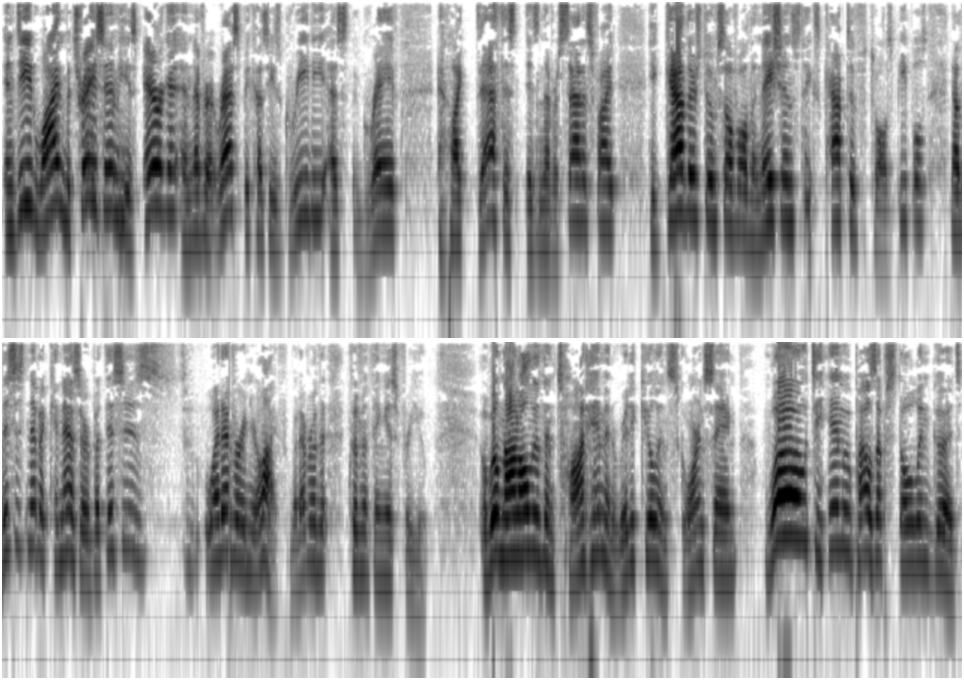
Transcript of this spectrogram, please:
Indeed, wine betrays him. He is arrogant and never at rest because he's greedy as the grave and like death is, is never satisfied. He gathers to himself all the nations, takes captive to all his peoples. Now, this is Nebuchadnezzar, but this is whatever in your life, whatever the equivalent thing is for you. Will not all of them taunt him and ridicule and scorn, saying, Woe to him who piles up stolen goods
